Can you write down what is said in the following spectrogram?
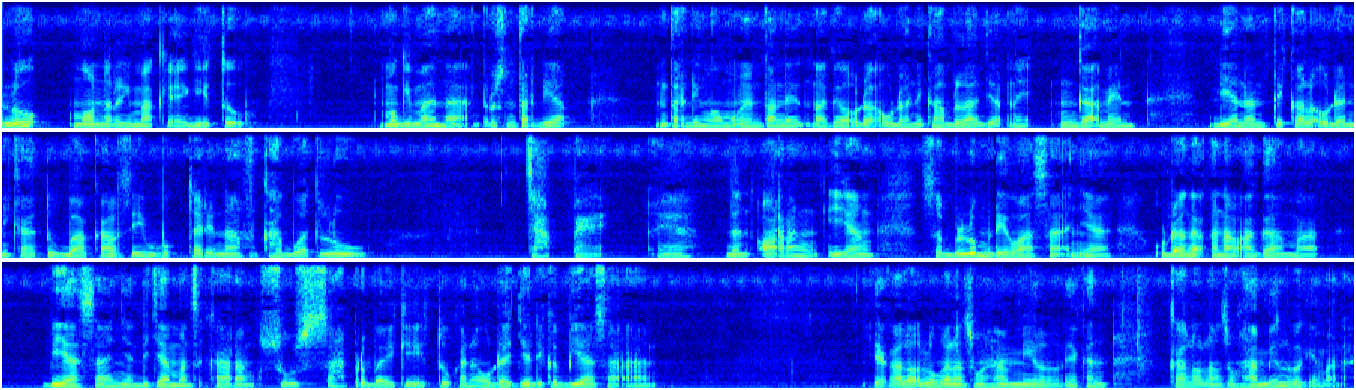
Lu mau nerima kayak gitu mau gimana? Terus ntar dia ntar dia ngomong ntar nanti udah udah nikah belajar. Nih enggak men. Dia nanti kalau udah nikah itu bakal sibuk cari nafkah buat lu. Capek ya. Dan orang yang sebelum dewasanya udah nggak kenal agama biasanya di zaman sekarang susah perbaiki itu karena udah jadi kebiasaan. Ya kalau lu nggak langsung hamil ya kan? Kalau langsung hamil bagaimana?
